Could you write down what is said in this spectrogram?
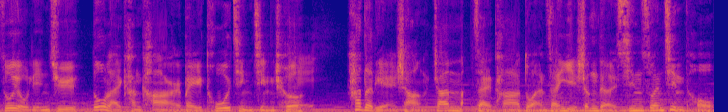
所有邻居都来看卡尔被拖进警车，他的脸上沾满在他短暂一生的辛酸尽头。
